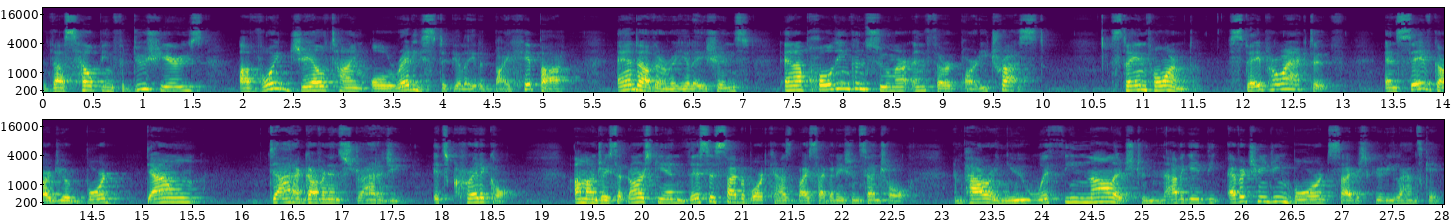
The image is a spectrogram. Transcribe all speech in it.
thus helping fiduciaries avoid jail time already stipulated by HIPAA and other regulations, and upholding consumer and third party trust. Stay informed, stay proactive, and safeguard your board down data governance strategy. It's critical. I'm Andrei Setnarski, and this is Cyber Boardcast by CyberNation Central, empowering you with the knowledge to navigate the ever changing board cybersecurity landscape.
